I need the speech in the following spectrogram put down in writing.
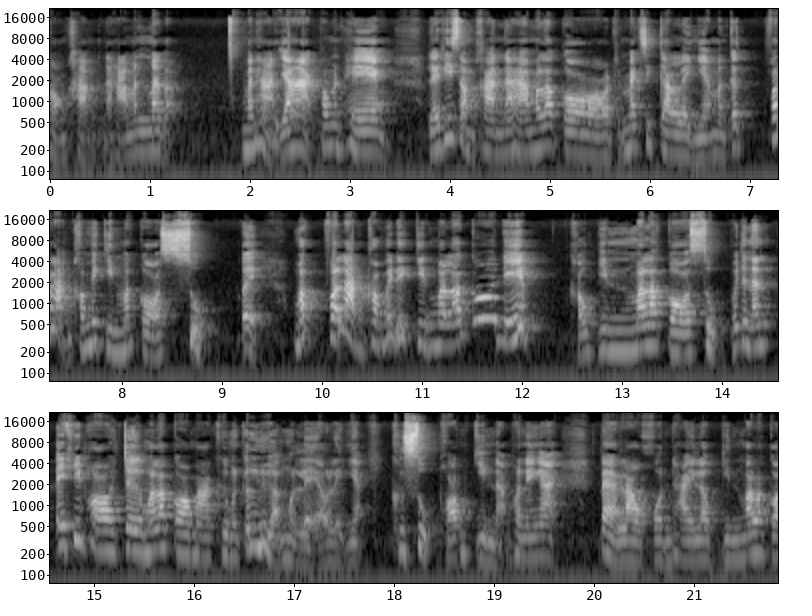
ทองคำนะคะ มันมันแบบมันหายากเพราะมันแพง และที่สำคัญนะคะมะละกอเม็กซิกันอะไรเงี้ยมันก็ฝรั่งเขาไม่กินมะกอสุกเอ้ยมะฝรั่งเขาไม่ได้กินมะละกอดิบ เขากินมะละกอสุก เพราะฉะนั้นไอ้ที่พอเจอมะละกอมาคือมันก็เหลืองหมดแล้วอะไรเงี้ย คือสุกพร้อมกินอะเพราะง่ายๆแต่เราคนไทยเรากินมะละกอ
